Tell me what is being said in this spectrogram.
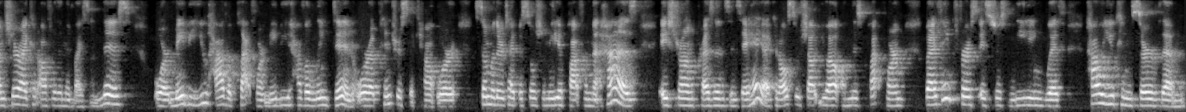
I'm sure I could offer them advice on this or maybe you have a platform, maybe you have a LinkedIn or a Pinterest account or some other type of social media platform that has a strong presence and say, hey, I could also shout you out on this platform. But I think first it's just leading with how you can serve them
